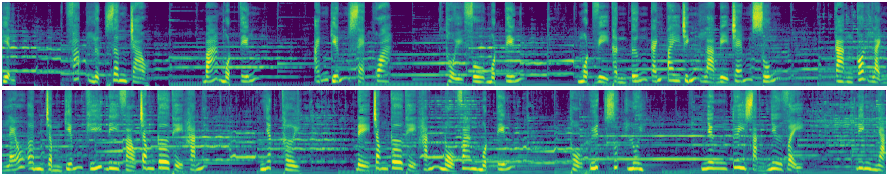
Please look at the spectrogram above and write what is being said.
hiện. Pháp lực dâng trào. Bá một tiếng. Ánh kiếm xẹt qua. Thổi phù một tiếng. Một vị thần tướng cánh tay chính là bị chém xuống. Càng có lạnh lẽo âm trầm kiếm khí đi vào trong cơ thể hắn. Nhất thời, Để trong cơ thể hắn nổ vang một tiếng, Thổ huyết rút lui. Nhưng tuy rằng như vậy, Đinh nhạc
